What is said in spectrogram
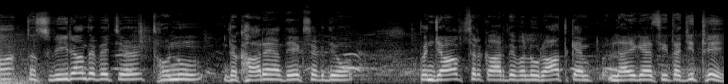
ਤਾਂ ਤਸਵੀਰਾਂ ਦੇ ਵਿੱਚ ਤੁਹਾਨੂੰ ਦਿਖਾ ਰਹੇ ਹਾਂ, ਦੇਖ ਸਕਦੇ ਹੋ। ਪੰਜਾਬ ਸਰਕਾਰ ਦੇ ਵੱਲੋਂ ਰਾਹਤ ਕੈਂਪ ਲਾਏ ਗਏ ਸੀ ਤਾਂ ਜਿੱਥੇ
